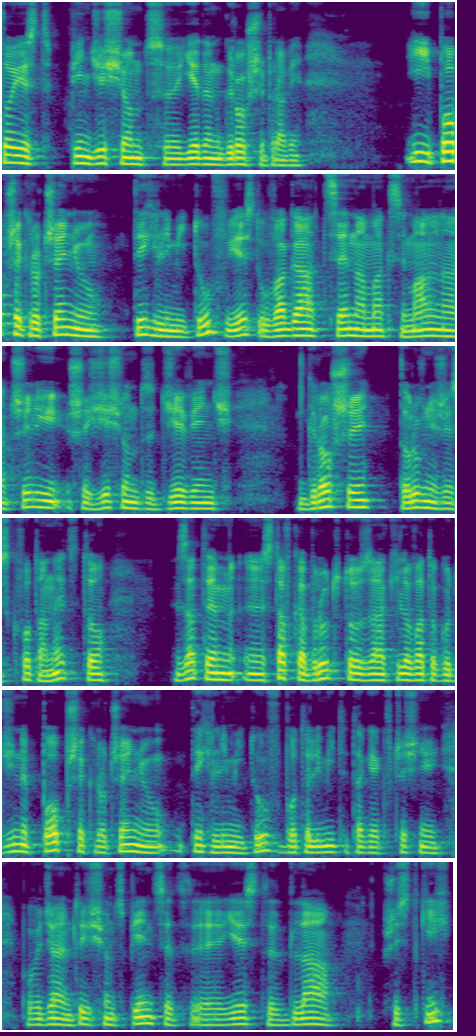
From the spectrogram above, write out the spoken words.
to jest 51 groszy prawie. I po przekroczeniu tych limitów jest, uwaga, cena maksymalna, czyli 69 groszy. To również jest kwota netto. Zatem e, stawka brutto za kilowatogodzinę po przekroczeniu tych limitów, bo te limity, tak jak wcześniej powiedziałem, 1500 e, jest dla wszystkich,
